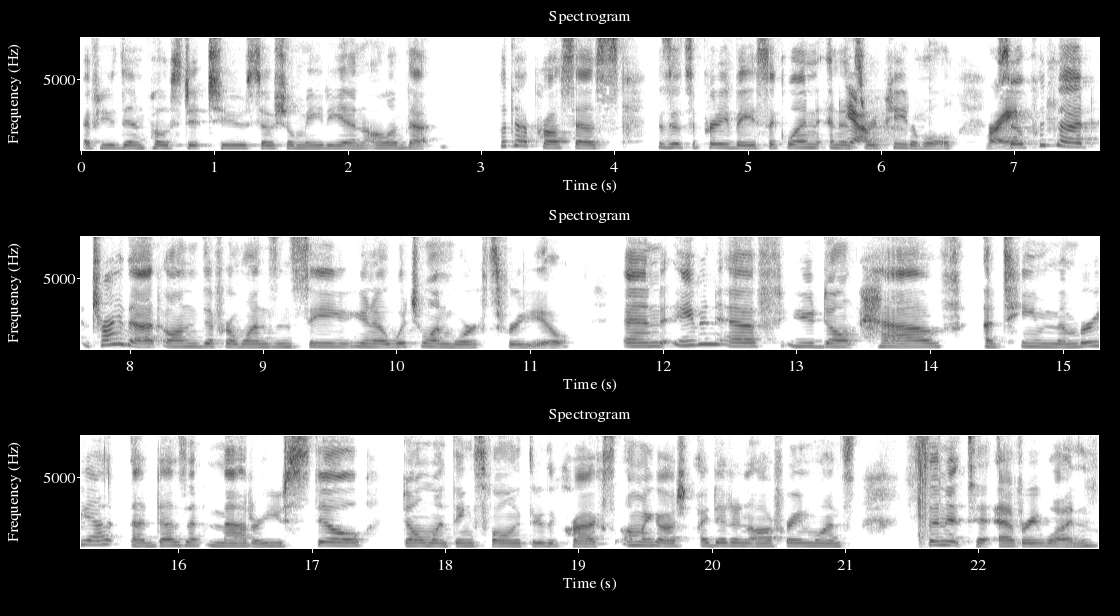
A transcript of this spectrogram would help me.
if you then post it to social media and all of that, put that process because it's a pretty basic one and it's yeah. repeatable. Right. So put that, try that on different ones and see, you know, which one works for you. And even if you don't have a team member yet, that doesn't matter. You still don't want things falling through the cracks. Oh my gosh, I did an offering once, sent it to everyone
